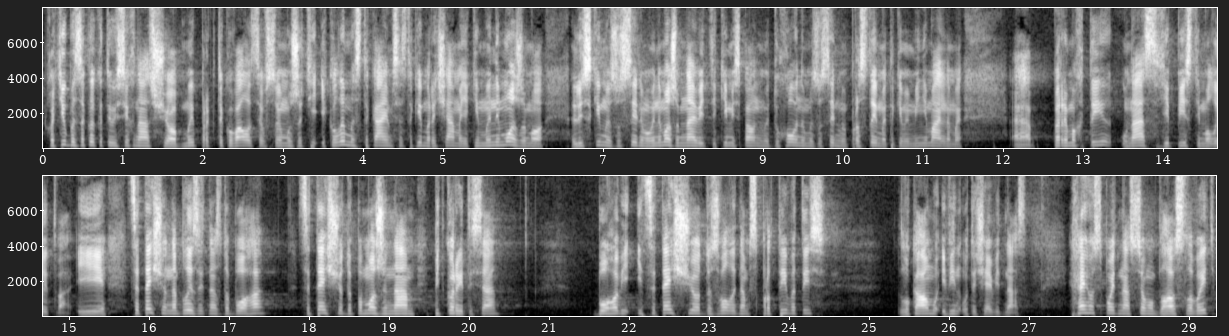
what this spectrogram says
хотів би закликати усіх нас, щоб ми практикували це в своєму житті. І коли ми стикаємося з такими речами, які ми не можемо людськими зусиллями, ми не можемо навіть якимись певними духовними зусиллями, простими, такими мінімальними. Перемогти у нас є піст і молитва. І це те, що наблизить нас до Бога, це те, що допоможе нам підкоритися Богові, і це те, що дозволить нам спротивитись лукавому, і Він утече від нас. Хай Господь нас цьому благословить,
